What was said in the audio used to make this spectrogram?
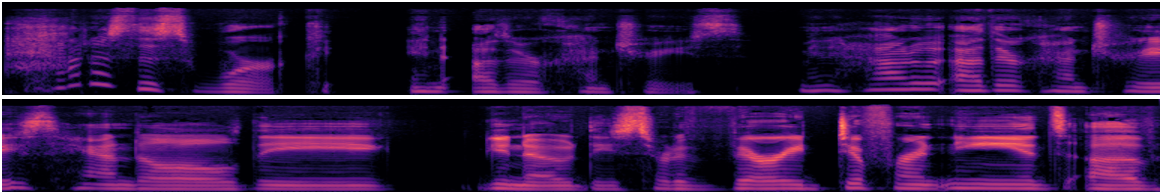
How does this work in other countries? I mean, how do other countries handle the, you know, these sort of very different needs of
